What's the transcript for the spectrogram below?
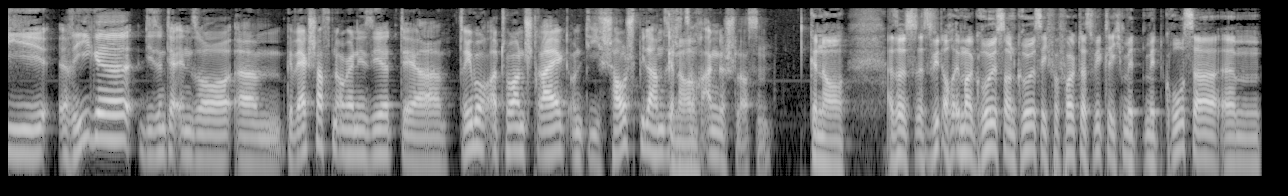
Die Riege, die sind ja in so ähm, Gewerkschaften organisiert, der Drehbuchautoren streikt und die Schauspieler haben sich Genau. jetzt auch angeschlossen. Genau. Also es, es wird auch immer größer und größer. Ich verfolge das wirklich mit, mit großer, ähm,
